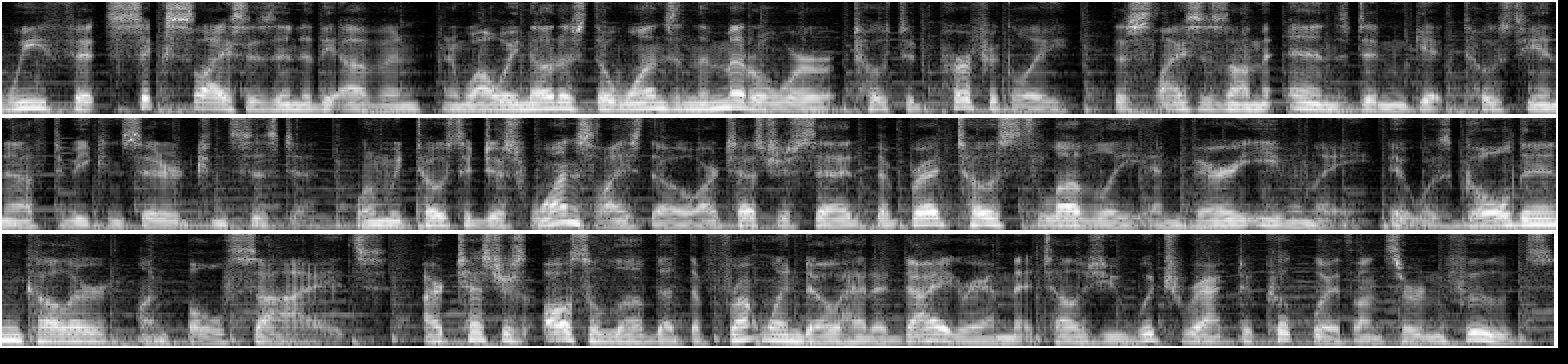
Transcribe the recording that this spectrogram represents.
we fit six slices into the oven, and while we noticed the ones in the middle were toasted perfectly, the slices on the ends didn't get toasty enough to be considered consistent. When we toasted just one slice, though, our tester said the bread toasts lovely and very evenly. It was golden in color on both sides. Our testers also loved that the front window had a diagram that tells you which rack to cook with on certain foods.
